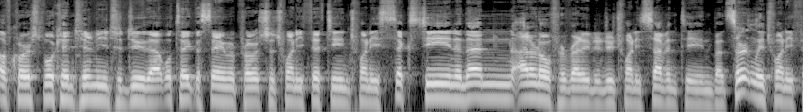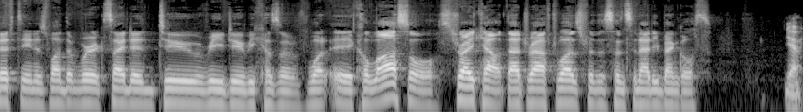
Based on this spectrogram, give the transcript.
of course, we'll continue to do that. We'll take the same approach to 2015, 2016, and then I don't know if we're ready to do 2017, but certainly 2015 is one that we're excited to redo because of what a colossal strikeout that draft was for the Cincinnati Bengals. Yeah,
